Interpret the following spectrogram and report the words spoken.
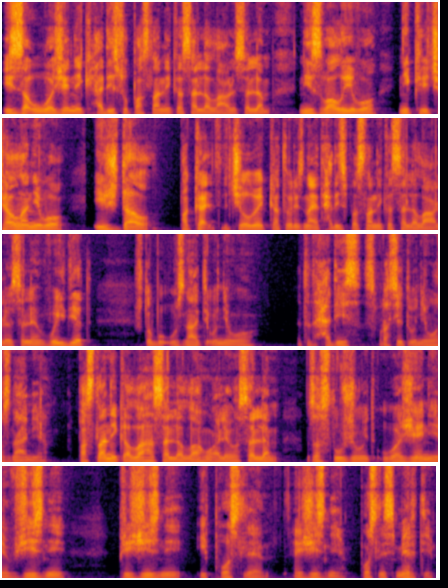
из-за уважения к хадису посланника, саллиллаху алейhi не звал его, не кричал на него и ждал, пока этот человек, который знает хадис посланника, саллиллаху алейhi выйдет чтобы узнать у него этот хадис, спросить у него знания. Посланник Аллаха, саллиллаху алейhi заслуживает уважения в жизни, при жизни и после жизни, после смерти.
